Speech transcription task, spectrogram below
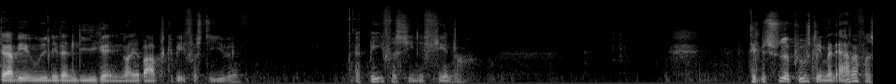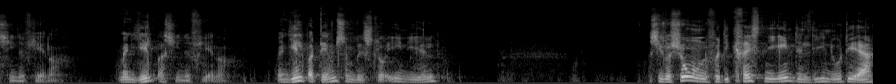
Der er vi ude i lidt anden liga, end når jeg bare skal bede for stive. At bede for sine fjender. Det betyder pludselig, at man er der for sine fjender. Man hjælper sine fjender. Man hjælper dem, som vil slå en ihjel. Situationen for de kristne i Indien lige nu, det er,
